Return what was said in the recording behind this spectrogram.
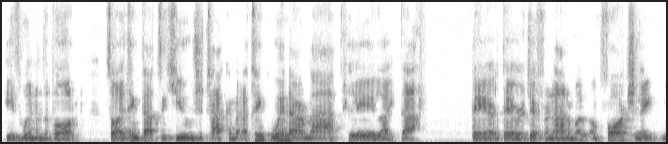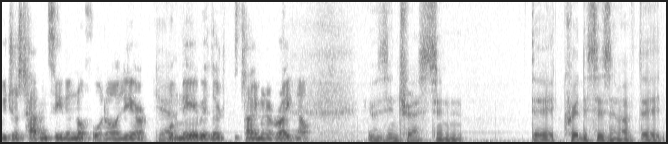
he's winning the ball. So I think that's a huge attack, and I think when Armagh play like that, they're they're a different animal. Unfortunately, we just haven't seen enough of it all year. Yeah. But maybe they're just timing it right now. It was interesting. The criticism of the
